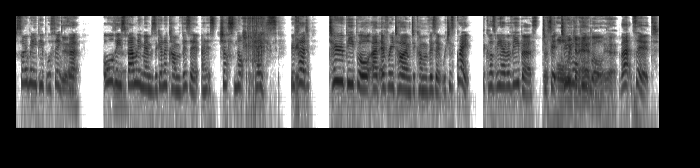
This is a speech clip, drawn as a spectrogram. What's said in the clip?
so many people think Yeah. that all these Yeah. family members are going to come visit, and it's just not the case. We've had two people at every time to come and visit, which is great because we have a V burst to That's fit all two we more can people. handle, yeah. That's it.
